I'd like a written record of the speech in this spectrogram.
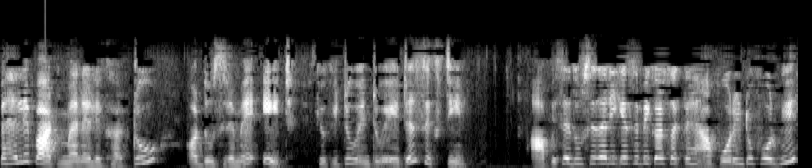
पहले पार्ट में मैंने लिखा 2 और दूसरे में 8 क्योंकि 2 इंटू एट इज़ 16. आप इसे दूसरे तरीके से भी कर सकते हैं। आप 4 इंटू फोर भी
